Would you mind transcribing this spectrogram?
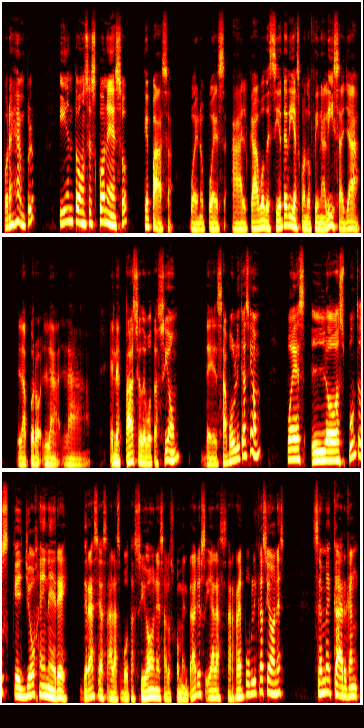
por ejemplo, y entonces con eso, ¿qué pasa? Bueno, pues al cabo de siete días, cuando finaliza ya la, la, el espacio de votación de esa publicación, pues los puntos que yo generé gracias a las votaciones, a los comentarios y a las republicaciones, se me cargan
